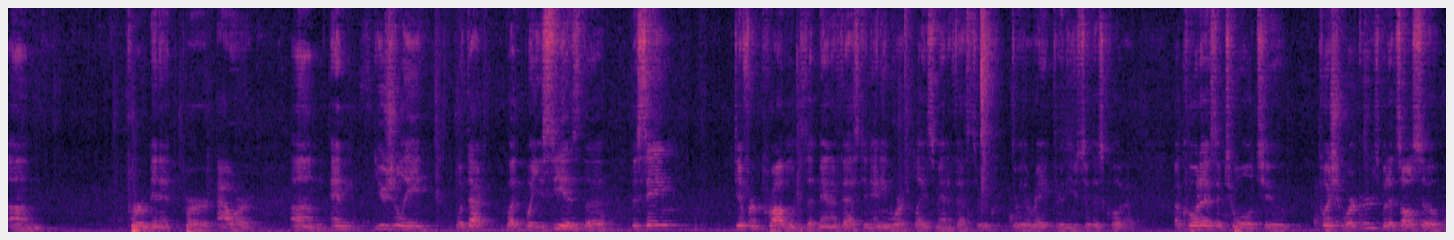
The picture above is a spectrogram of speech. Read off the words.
um, per minute, per hour. Um, and usually what that, what, what you see is the, the same different problems that manifest in any workplace manifest through, through the rate, through the use of this quota. A quota is a tool to push workers, but it's also,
